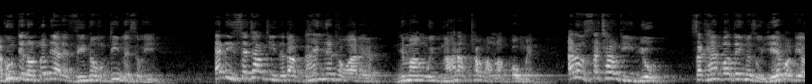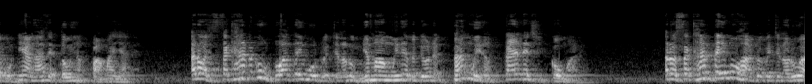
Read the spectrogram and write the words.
အခုကျွန်တော်တွက်ပြတဲ့ဈေးနှုန်းကိုသိမယ်ဆိုရင်အဲ့ဒီ16ကြီးတဲ့တော့ဒိုင်းနဲ့ထော်ရတဲ့မြန်မာငွေ9000 6000လောက်ကုန်မယ်အဲ့တော့16ကြီးမျိုးစခန်းပတ်သိမ်းမယ်ဆိုရဲဘော်တယောက်ကို250 300ပါမှရတယ် အဲ့တော့စကန်းတစ်ခုတွားသိမ်းဖို့အတွက်ကျွန်တော်တို့မြန်မာငွေနဲ့မပြောနဲ့ဘတ်ငွေတော့တန်းတဲ့ချီကုန်ပါတယ်အဲ့တော့စကန်းသိမ်းဖို့ဟာအတွက်ပဲကျွန်တော်တို့က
